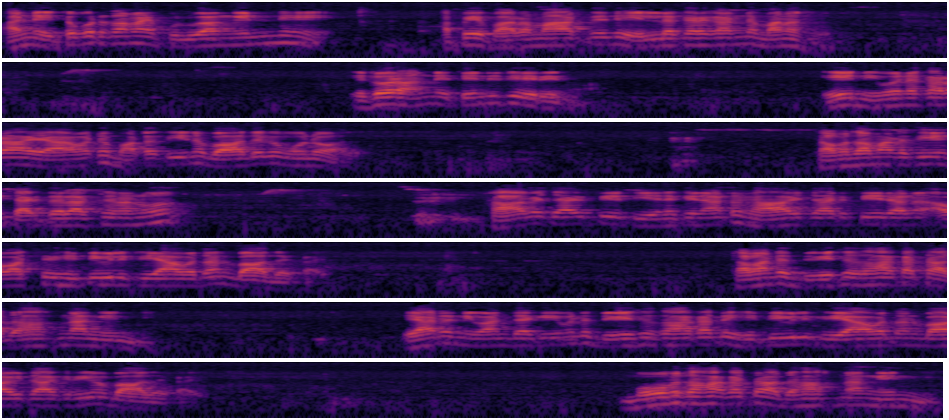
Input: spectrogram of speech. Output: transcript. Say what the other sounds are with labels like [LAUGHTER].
අන්න එතකොට තමයි පුළුවන් වෙන්නේ අපේ පරමාර්ථයට එල්ල කරගන්න මනස. ඒතොර අන්න එතෙන්දි තේරෙනවා. ඒ නිවන කරා යාමට මට තියෙන බාධක මොනවද? තම තමාට තියෙන චරිත ලක්ෂණ අනුව රාග චරිතයේ තියෙන කෙනාට රාග චරිතයේ යන අවශ්‍ය හිතවිලි ක්‍රියාවදන් බාධකයි. තමන්ට ද්වේෂ සහගත අදහස් නම් එන්නේ. එයාට නිවන් දැකීමට ද්වේෂ සහගත හිතවිලි ක්‍රියාවදන් භාවිතා කිරීම බාධකයි. මෝහ සහගත අදහස් නම් එන්නේ.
